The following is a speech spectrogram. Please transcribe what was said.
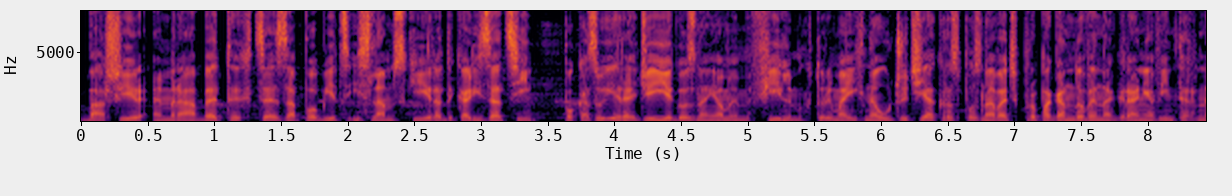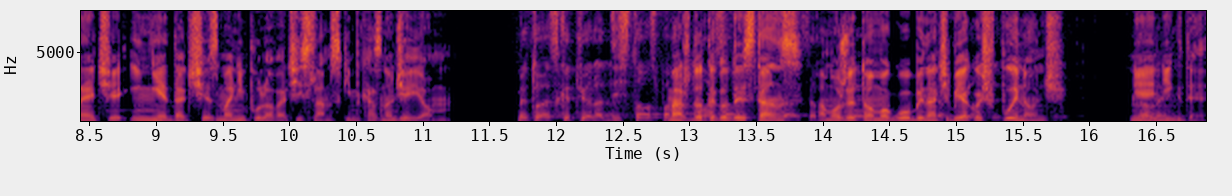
Bashir Emrabet chce zapobiec islamskiej radykalizacji. Pokazuje Redzie i jego znajomym film, który ma ich nauczyć, jak rozpoznawać propagandowe nagrania w internecie i nie dać się zmanipulować islamskim kaznodziejom. Masz do tego dystans? A może to mogłoby na ciebie jakoś wpłynąć? Nie, nigdy.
